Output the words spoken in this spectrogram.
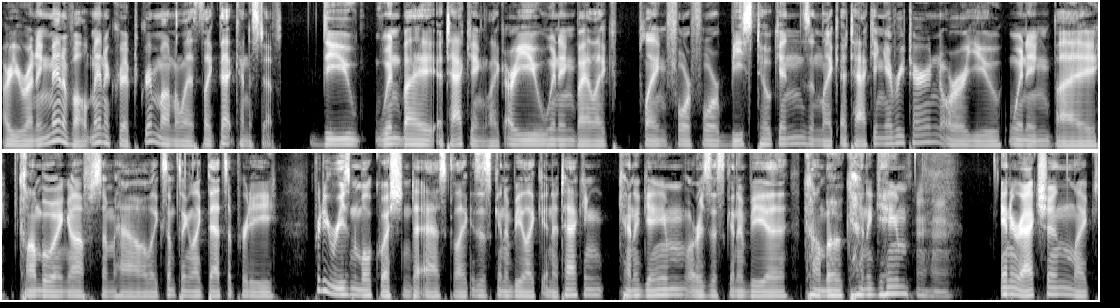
Are you running Mana Vault, Mana Crypt, Grim Monolith, like that kind of stuff? Do you win by attacking? Like, are you winning by like playing 4 4 beast tokens and like attacking every turn? Or are you winning by comboing off somehow? Like, something like that's a pretty pretty reasonable question to ask. Like, is this going to be like an attacking kind of game, or is this going to be a combo kind of game? Mm-hmm. Interaction, like,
